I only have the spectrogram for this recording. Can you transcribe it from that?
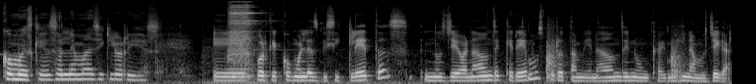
¿Cómo es que es el lema de Ciclorrías? Eh, porque como las bicicletas nos llevan a donde queremos, pero también a donde nunca imaginamos llegar.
